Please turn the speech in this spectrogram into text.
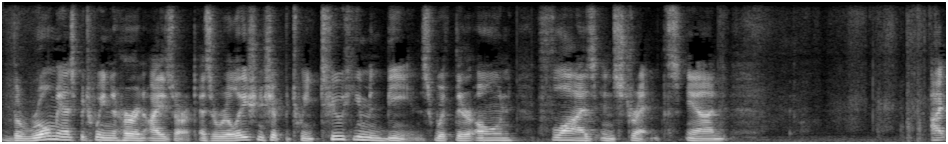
the romance between her and Izark as a relationship between two human beings with their own flaws and strengths. And I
